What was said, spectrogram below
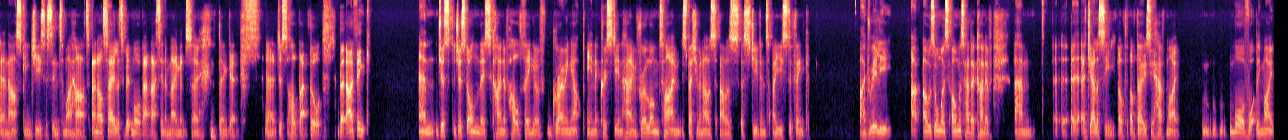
and asking Jesus into my heart. And I'll say a little bit more about that in a moment. So don't get uh, just hold that thought. But I think um, just just on this kind of whole thing of growing up in a Christian home for a long time, especially when I was I was a student, I used to think I'd really I, I was almost almost had a kind of um, a, a, jealousy of of those who have my more of what they might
